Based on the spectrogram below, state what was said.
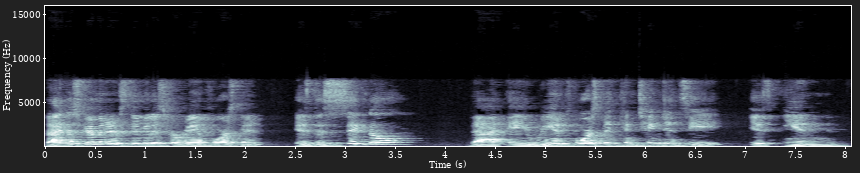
that discriminative stimulus for reinforcement is the signal that a reinforcement contingency is in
